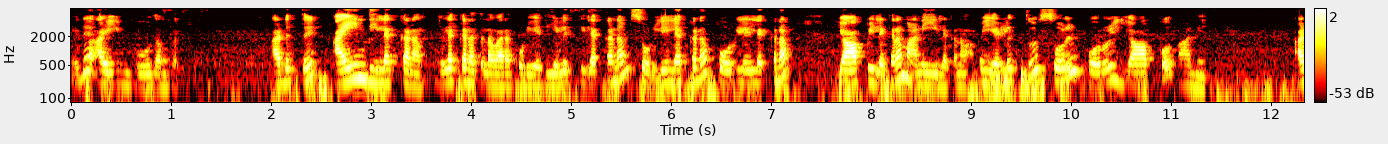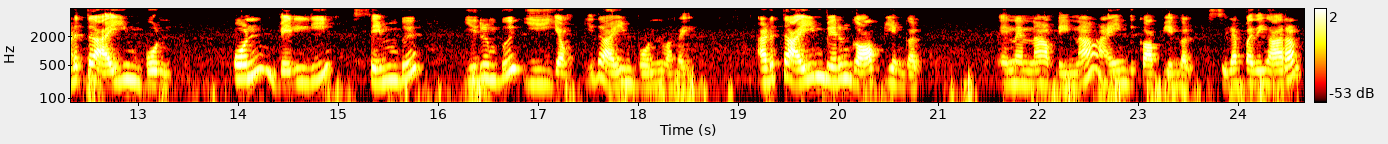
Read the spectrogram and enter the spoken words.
இது ஐம்பூதங்கள். அடுத்து ஐந்து இலக்கணம். இலக்கணத்தில் வரக்கூடியது எழுத்திலக்கணம் சொல்லிலக்கணம் பொருள் இலக்கணம் யாப்பு இலக்கணம் அணி இலக்கணம். அப்போ எழுத்து சொல் பொருள் யாப்பு அணி. அடுத்து ஐம்பொன். பொன் வெள்ளி செம்பு இரும்பு ஈயம். இது ஐம்பொன் வகை. அடுத்து ஐம்பெருங்காப்பியங்கள். என்னென்ன அப்படின்னா ஐந்து காப்பியங்கள். சிலப்பதிகாரம்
